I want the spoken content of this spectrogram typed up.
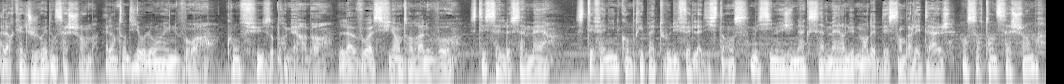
alors qu'elle jouait dans sa chambre, elle entendit au loin une voix, confuse au premier abord. La voix se fit entendre à nouveau. C'était celle de sa mère, Stéphanie ne comprit pas tout du fait de la distance, mais s'imagina que sa mère lui demandait de descendre à l'étage. En sortant de sa chambre,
